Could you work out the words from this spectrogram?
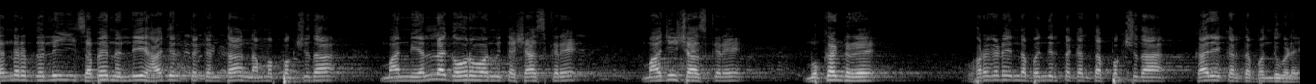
ಸಂದರ್ಭದಲ್ಲಿ ಈ ಸಭೆಯಲ್ಲಿ ಹಾಜರಿರ್ತಕ್ಕಂಥ ನಮ್ಮ ಪಕ್ಷದ ಮಾನ್ಯ ಎಲ್ಲ ಗೌರವಾನ್ವಿತ ಶಾಸಕರೇ, ಮಾಜಿ ಶಾಸಕರೇ, ಮುಖಂಡರೇ, ಹೊರಗಡೆಯಿಂದ ಬಂದಿರತಕ್ಕಂಥ ಪಕ್ಷದ ಕಾರ್ಯಕರ್ತ ಬಂಧುಗಳೇ.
